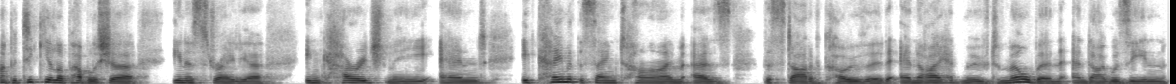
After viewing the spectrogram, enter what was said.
a particular publisher in Australia encouraged me, and it came at the same time as the start of COVID, and I had moved to Melbourne and I was in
